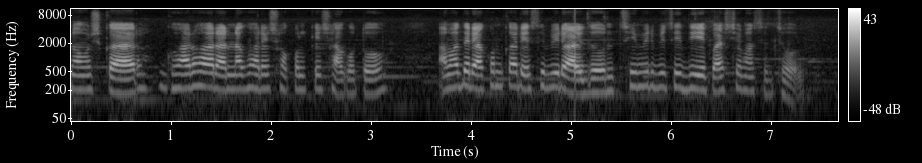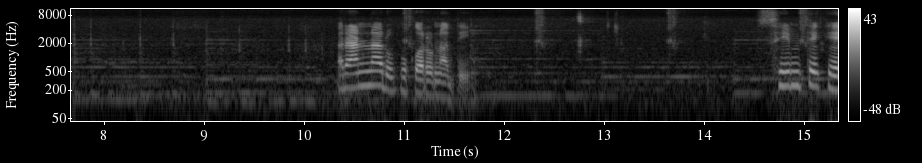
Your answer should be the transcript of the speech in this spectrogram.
নমস্কার। ঘর হওয়া রান্নাঘরে সকলকে স্বাগত। আমাদের এখনকার রেসিপির আয়োজন ছিমির বিচি দিয়ে পার্শে মাছের ঝোল। রান্নার উপকরণাদি সিম থেকে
